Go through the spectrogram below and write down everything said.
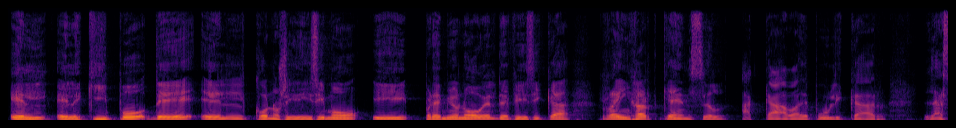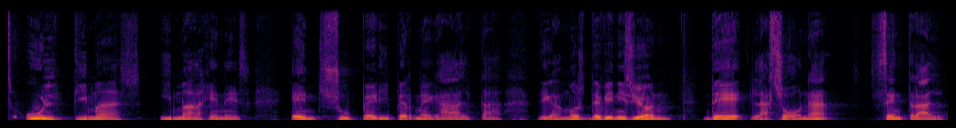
El, el equipo del el conocidísimo y premio Nobel de Física Reinhard Genzel acaba de publicar las últimas imágenes en super, hiper, mega alta, digamos, definición de la zona central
